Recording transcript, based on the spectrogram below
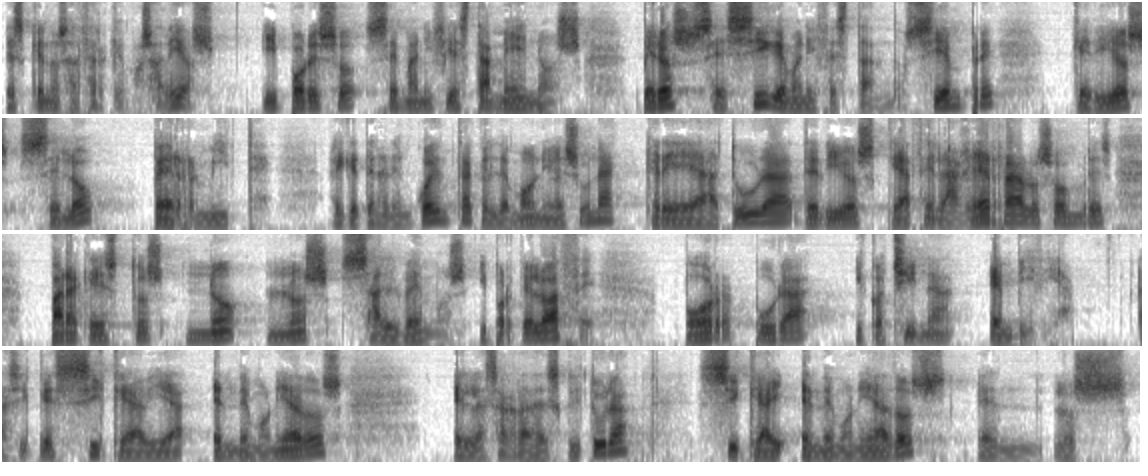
es que nos acerquemos a Dios. Y por eso se manifiesta menos, pero se sigue manifestando siempre que Dios se lo permite. Hay que tener en cuenta que el demonio es una criatura de Dios que hace la guerra a los hombres para que éstos no nos salvemos. ¿Y por qué lo hace? Por pura y cochina envidia. Así que sí que había endemoniados en la Sagrada Escritura, sí que hay endemoniados en los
